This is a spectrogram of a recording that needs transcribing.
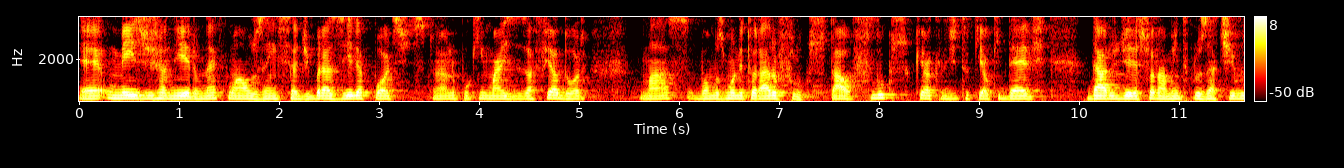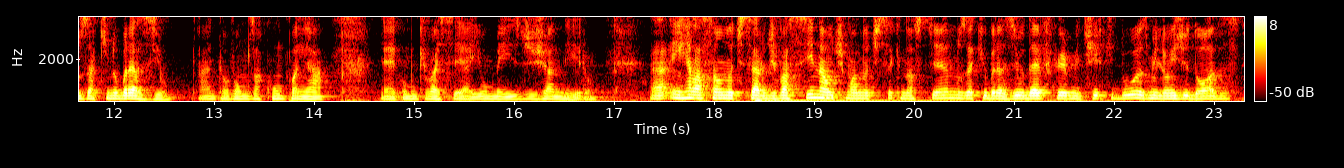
é, o mês de janeiro, né, com a ausência de Brasília, pode se tornar um pouquinho mais desafiador, mas vamos monitorar o fluxo. Tá? O fluxo que eu acredito que é o que deve dar o direcionamento para os ativos aqui no Brasil. Tá? Então vamos acompanhar é, como que vai ser aí o mês de janeiro. Uh, em relação ao noticiário de vacina, a última notícia que nós temos é que o Brasil deve permitir que 2 milhões de doses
